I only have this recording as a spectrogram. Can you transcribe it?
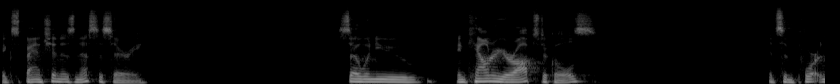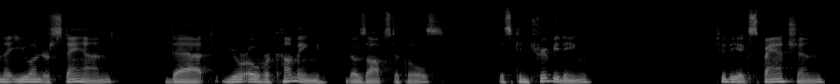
expansion is necessary. So when you encounter your obstacles, it's important that you understand that you're overcoming those obstacles is contributing to the expansion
